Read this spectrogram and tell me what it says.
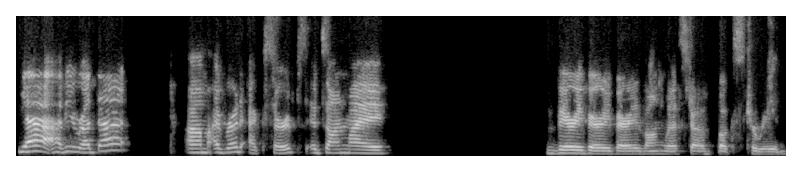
yeah. Have you read that? Um, I've read excerpts. It's on my very, very, very long list of books to read.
